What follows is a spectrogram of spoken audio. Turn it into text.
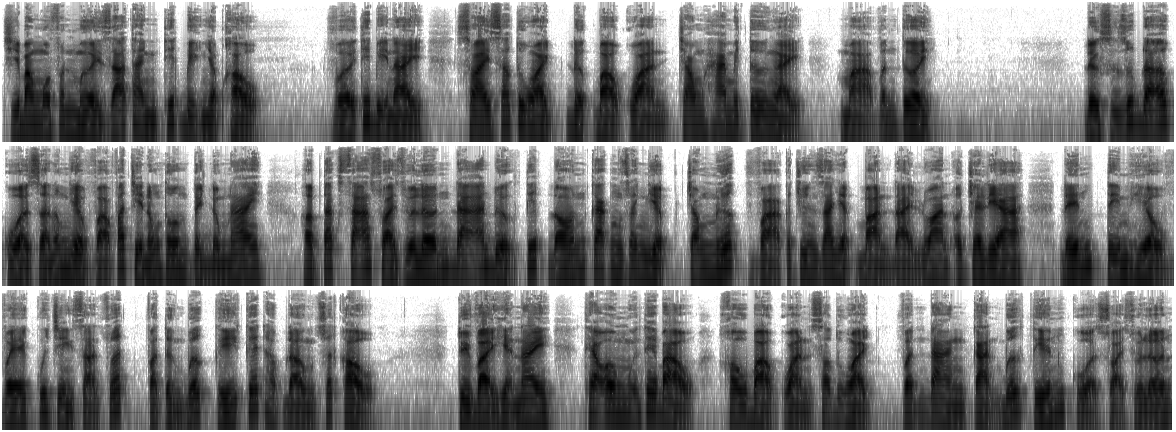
chỉ bằng 1 phần 10 giá thành thiết bị nhập khẩu. Với thiết bị này, xoài sau thu hoạch được bảo quản trong 24 ngày, mà vẫn tươi. Được sự giúp đỡ của Sở Nông nghiệp và Phát triển Nông thôn tỉnh Đồng Nai, Hợp tác xã xoài dứa lớn đã được tiếp đón các doanh nghiệp trong nước và các chuyên gia Nhật Bản, Đài Loan, Australia đến tìm hiểu về quy trình sản xuất và từng bước ký kết hợp đồng xuất khẩu. Tuy vậy hiện nay, theo ông Nguyễn Thế Bảo, khâu bảo quản sau thu hoạch vẫn đang cản bước tiến của xoài suối lớn.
